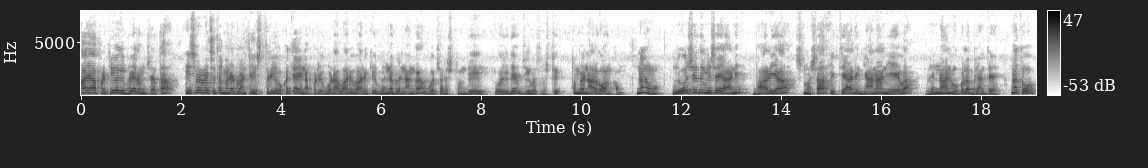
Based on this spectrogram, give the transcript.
ఆయా ప్రతియోగి భేదం చేత ఈశ్వర రచితమైనటువంటి స్త్రీ ఒకటే అయినప్పటికీ కూడా వారి వారికి భిన్న భిన్నంగా గోచరిస్తుంది. ఇగో ఇదే జీవ సృష్టి తొంభై అంకం. నను యోషిది విషయాన్ని భార్య స్నుష ఇత్యాది జ్ఞానాన్ని ఏవ భిన్నాన్ని ఉపలభ్యంతే నతో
